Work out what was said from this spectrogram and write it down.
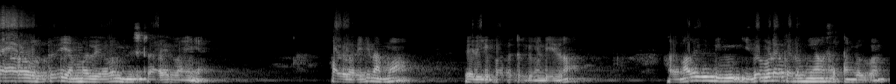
யாரோ ஒருத்தர் எம்எல்ஏவோ மினிஸ்டர் ஆயிடுவாங்க அது வரைக்கும் நம்ம வேடிக்கை பார்த்துட்டு இருக்க வேண்டியதுதான். அதனால இது இதை விட கடுமையான சட்டங்கள் வேணும்.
